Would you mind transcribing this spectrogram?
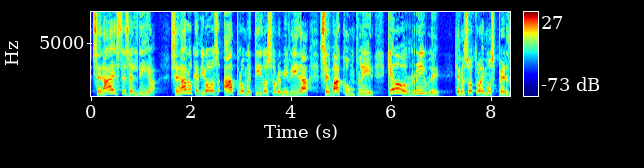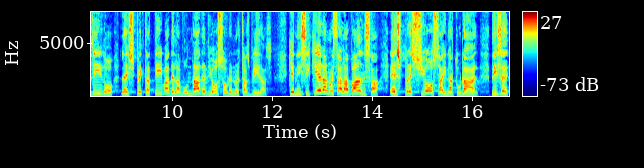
¿Será este es el día? ¿Será lo que Dios ha prometido sobre mi vida se va a cumplir? Qué horrible que nosotros hemos perdido la expectativa de la bondad de Dios sobre nuestras vidas, que ni siquiera nuestra alabanza es preciosa y natural. Dice,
